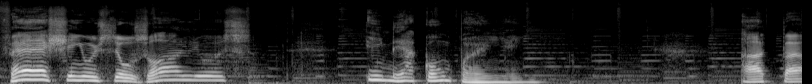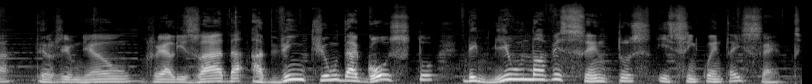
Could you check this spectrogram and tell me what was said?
fechem os seus olhos e me acompanhem. Ata de reunião realizada a 21 de agosto de 1957.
